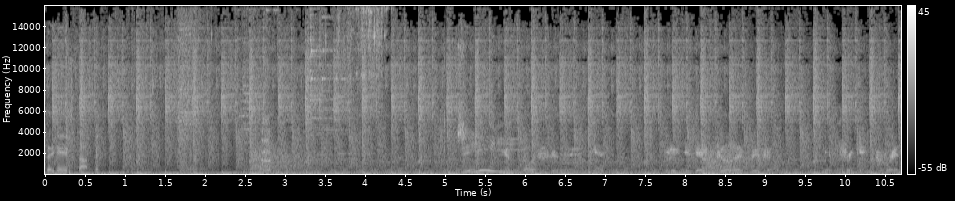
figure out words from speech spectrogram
They can't stop me. Gee. Go for it. Yeah. You did good, big fella. You freaking crit.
